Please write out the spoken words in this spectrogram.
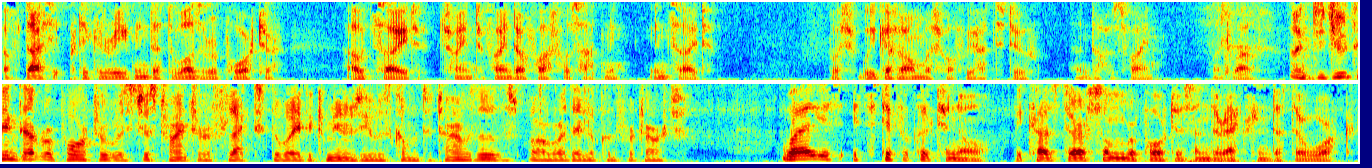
of that particular evening that there was a reporter outside trying to find out what was happening inside. But we got on with what we had to do, and that was fine. Went well. And did you think that reporter was just trying to reflect the way the community was coming to terms with it, or were they looking for dirt? Well, it's, it's difficult to know because there are some reporters and they're excellent at their work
